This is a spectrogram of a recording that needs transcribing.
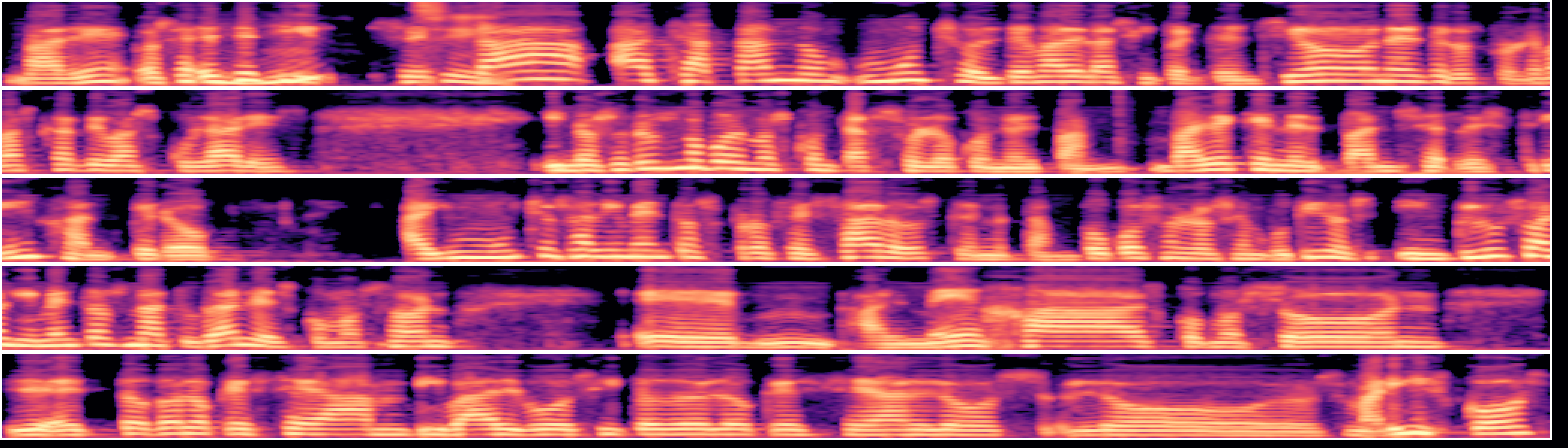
¿Vale? O sea, es decir, se sí. está achacando mucho el tema de las hipertensiones, de los problemas cardiovasculares. Y nosotros no podemos contar solo con el pan. Vale que en el pan se restrinjan, pero hay muchos alimentos procesados que no- tampoco son los embutidos, incluso alimentos naturales como son eh, almejas, como son eh, todo lo que sean bivalvos y todo lo que sean los, los mariscos,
